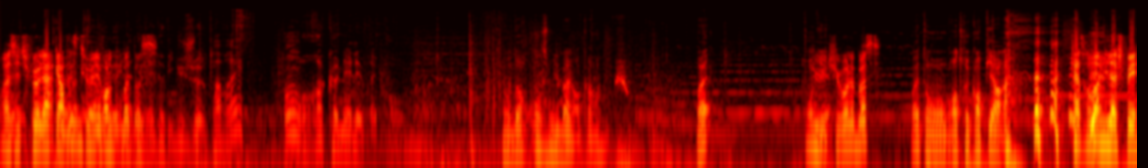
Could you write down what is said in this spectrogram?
vas-y, tu peux aller regarder si pour tu veux aller voir le combat de boss. durée de vie du jeu, pas vrai? On reconnaît les vrais pros. Et on dort 11 000 balles encore. Ouais. On y Tu, est. tu vois le boss? Ouais, ton grand truc en pierre là. 80 000 HP.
